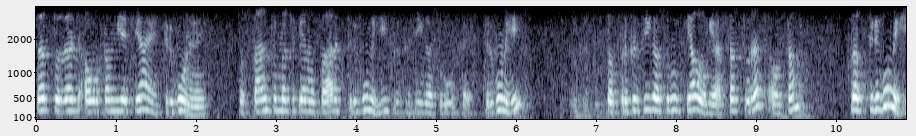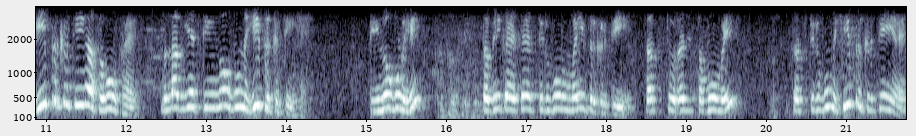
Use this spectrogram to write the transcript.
सत्व, रज और तम ये क्या है? त्रिगुण है। तो सांख्य मत के अनुसार त्रिगुण ही प्रकृति का स्वरूप है। त्रिगुण ही? तो प्रकृति का स्वरूप क्या हो गया? सत्व रस और तम। तो त्रिगुण ही प्रकृति का स्वरूप है। मतलब ये तीनों गुण ही प्रकृति है। तीनों गुण ही? तभी कहते हैं त्रिगुणमयी प्रकृति। सत्व रज तमोमयी। तो त्रिगुण ही प्रकृति है।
